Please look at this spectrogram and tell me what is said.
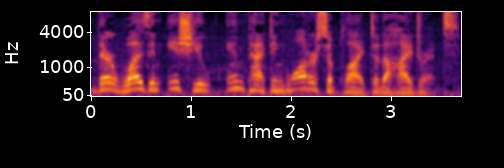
there was an issue impacting water supply to the hydrants.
